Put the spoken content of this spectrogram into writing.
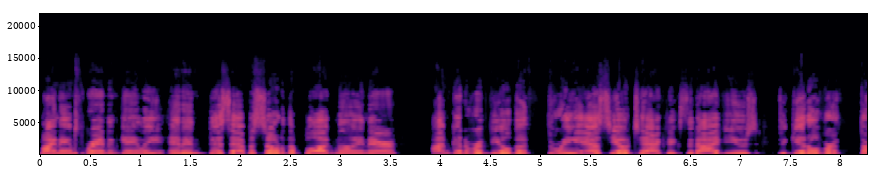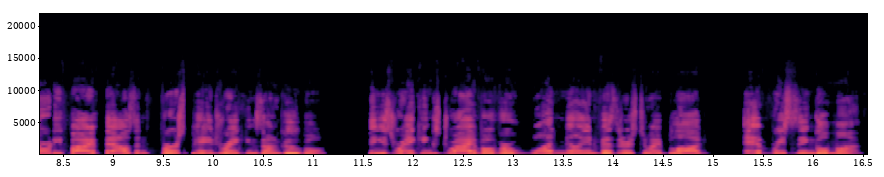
My name's Brandon Gaille, and in this episode of the Blog Millionaire, I'm going to reveal the three SEO tactics that I've used to get over 35,000 first page rankings on Google. These rankings drive over 1 million visitors to my blog every single month.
